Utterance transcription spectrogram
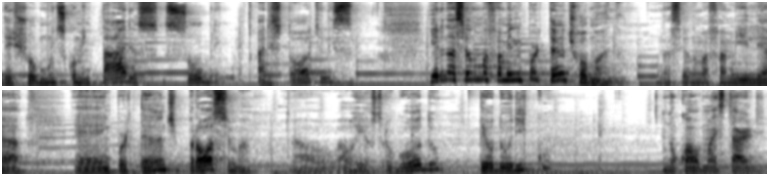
deixou muitos comentários sobre Aristóteles. E ele nasceu numa família importante romana, nasceu numa família é, importante, próxima ao, ao rei Ostrogodo, Teodorico, no qual mais tarde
